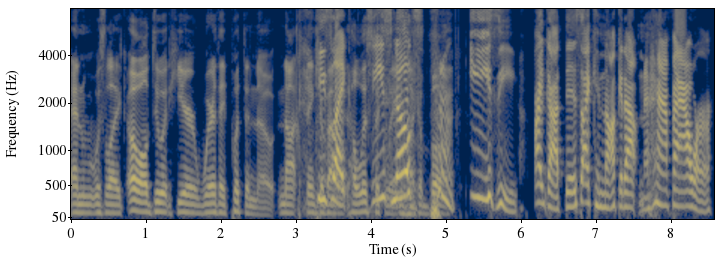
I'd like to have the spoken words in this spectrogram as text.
and was like, "Oh, I'll do it here where they put the note, not think He's about like, it holistically these notes, like a book." hmm, easy. I got this. I can knock it out in a half hour.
